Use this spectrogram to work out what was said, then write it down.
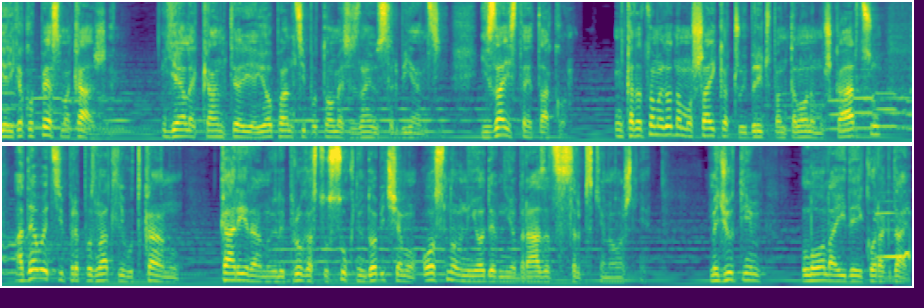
Jer i kako pesma kaže, jele, kanterje i opanci, po tome se znaju srbijanci. I zaista je tako. Kada tome dodamo šajkaču i brič pantalone muškarcu, a devojci prepoznatljivu tkanu, kariranu ili prugastu suknju, dobit ćemo osnovni odevni obrazac srpske nošnje. Međutim, Lola ide i korak dalje.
